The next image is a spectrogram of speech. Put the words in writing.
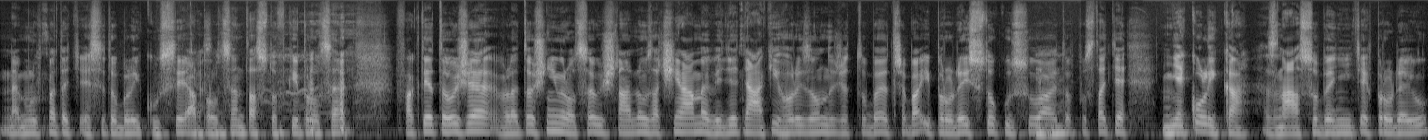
nemluvme teď, jestli to byly kusy a Jasně. procenta, stovky procent. Fakt je to, že v letošním roce už najednou začínáme vidět nějaký horizont, že to bude třeba i prodej 100 kusů mm-hmm. a je mhm. to v podstatě několika znásobení těch prodejů.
